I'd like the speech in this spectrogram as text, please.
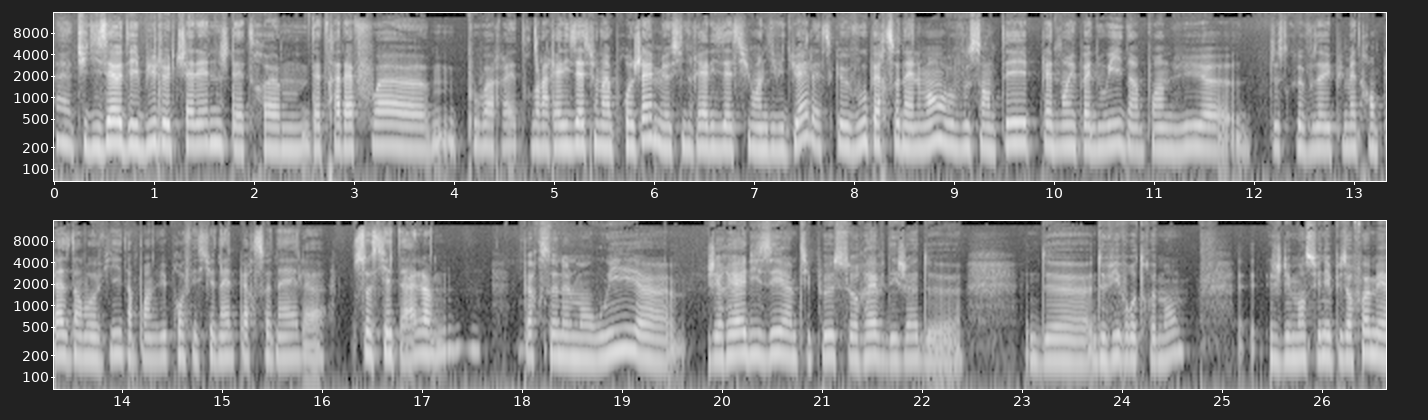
Ah, tu disais au début le challenge d'être euh, d'être à la fois euh, pouvoir être dans la réalisation d'un projet, mais aussi une réalisation individuelle. Est-ce que vous personnellement vous vous sentez pleinement épanoui d'un point de vue euh, de ce que vous avez pu mettre en place dans vos vies, d'un point de vue professionnel, personnel, sociétal? Personnellement, oui. J'ai réalisé un petit peu ce rêve déjà de, de, de vivre autrement je l'ai mentionné plusieurs fois, mais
